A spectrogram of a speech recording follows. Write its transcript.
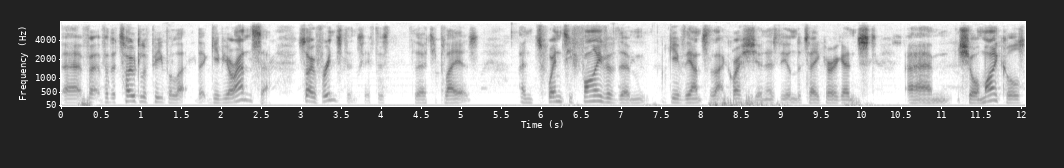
uh, for, for the total of people that, that give your answer. So, for instance, if there's 30 players and 25 of them give the answer to that question as The Undertaker against um, Shawn Michaels,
